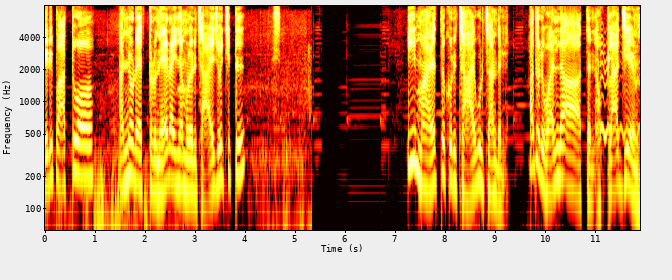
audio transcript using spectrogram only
എടി പാത്തുവോ അന്നോട് എത്ര നേരമായി നമ്മളൊരു ചായ ചോദിച്ചിട്ട്? ഈ മഴത്തൊക്കെ ഒരു ചായ കുടിച്ചാണ്ടല്ലോ? അതൊരു വല്ലാത്ത നക്ലാജിയാണ്.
